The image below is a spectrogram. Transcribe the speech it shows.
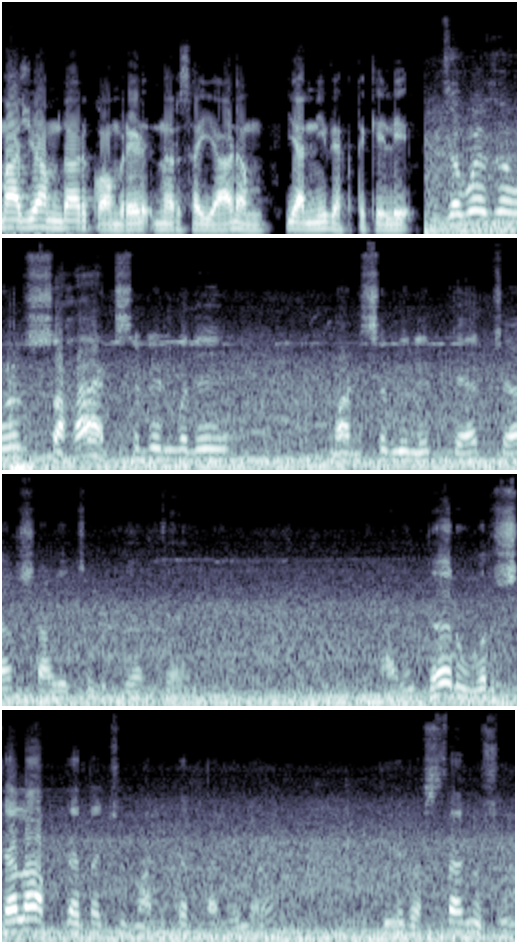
माजी आमदार कॉम्रेड नरसई आडम यांनी व्यक्त केली. जवळजवळ सहा ॲक्सिडेंटमध्ये माणसं मेले त्या चार शाळेचे विद्यार्थी आहेत. आणि दर वर्षाला अपघाताची मालिका झालेली आहे. ती रस्ता नसून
